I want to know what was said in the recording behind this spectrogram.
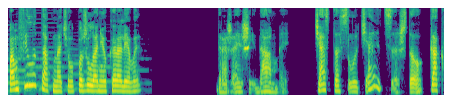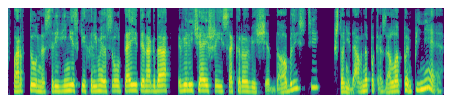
Памфила так начал по желанию королевы. «Дрожайшие дамы, Часто случается, что, как фортуна среди низких ремесел таит иногда величайшие сокровища доблести, что недавно показала Помпинея,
